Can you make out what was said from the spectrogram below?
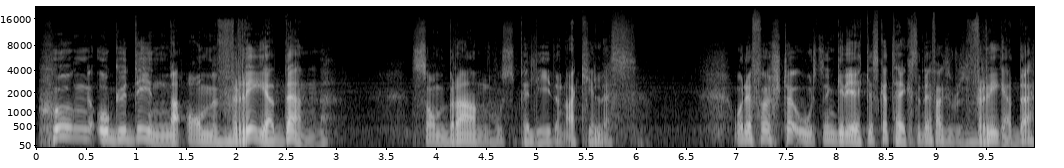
Sjung o gudinna om vreden som brann hos peliden Akilles. Och det första ordet i den grekiska texten det är faktiskt ordet vrede.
